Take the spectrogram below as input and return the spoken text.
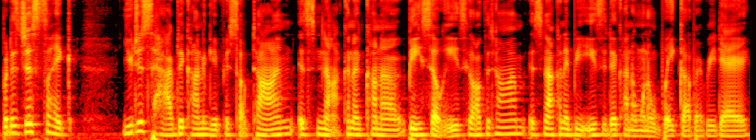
But it's just like, you just have to kind of give yourself time. It's not going to kind of be so easy all the time. It's not going to be easy to kind of want to wake up every day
